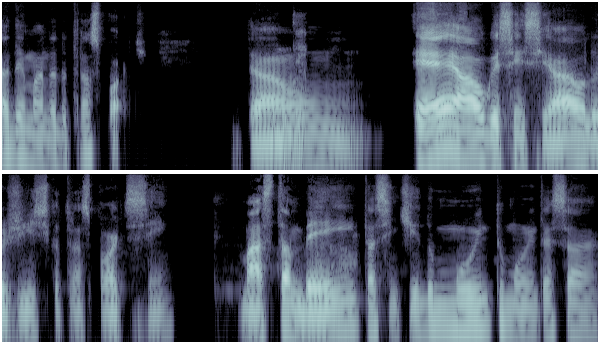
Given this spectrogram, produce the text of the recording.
a demanda do transporte. Então, é algo essencial, logística, transporte, sim, mas também está sentindo muito, muito essa,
